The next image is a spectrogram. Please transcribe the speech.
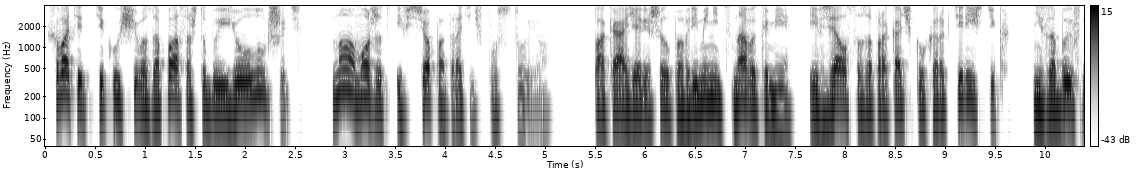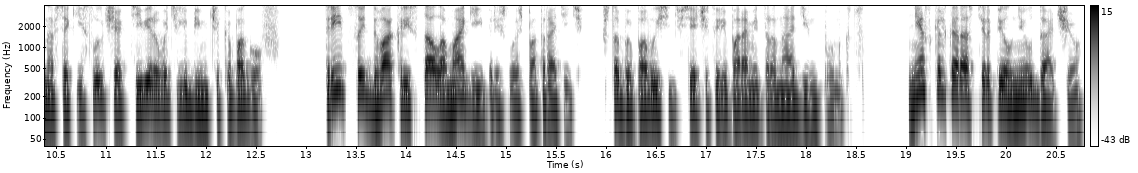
хватит текущего запаса, чтобы ее улучшить, но может и все потратить впустую. Пока я решил повременить с навыками и взялся за прокачку характеристик, не забыв на всякий случай активировать любимчика богов. 32 кристалла магии пришлось потратить, чтобы повысить все четыре параметра на один пункт. Несколько раз терпел неудачу,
